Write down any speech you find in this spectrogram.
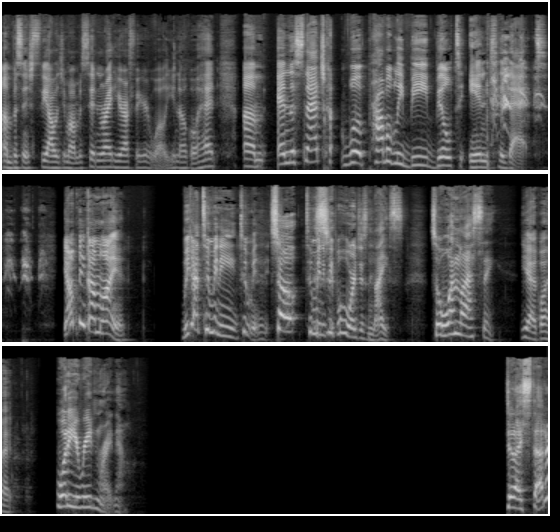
Um, but since Theology Mom is sitting right here, I figured, well, you know, go ahead. Um, and the snatch will probably be built into that. Y'all think I'm lying? We got too many, too many, So too many so, people who are just nice. So one last thing. Yeah, go ahead. What are you reading right now? Did I stutter?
